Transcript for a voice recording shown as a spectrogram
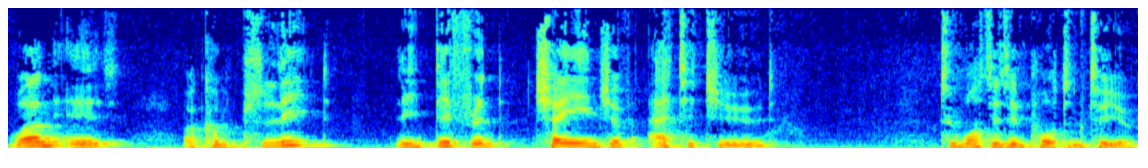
one is a completely different change of attitude to what is important to you.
